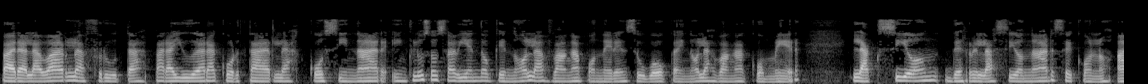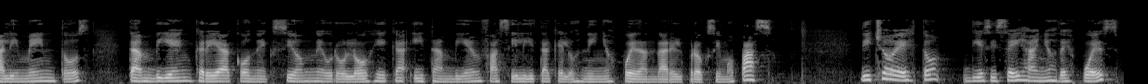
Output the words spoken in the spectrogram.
para lavar las frutas, para ayudar a cortarlas, cocinar, incluso sabiendo que no las van a poner en su boca y no las van a comer. La acción de relacionarse con los alimentos también crea conexión neurológica y también facilita que los niños puedan dar el próximo paso. Dicho esto, 16 años después,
